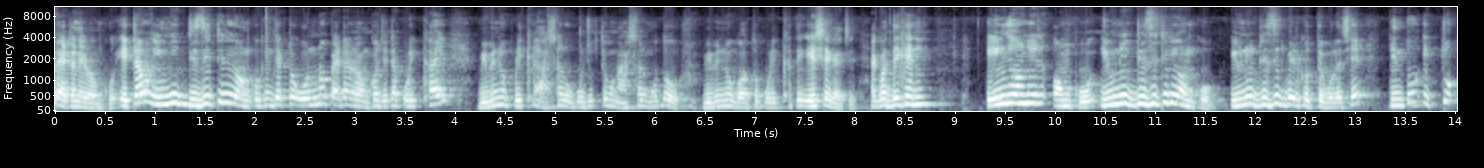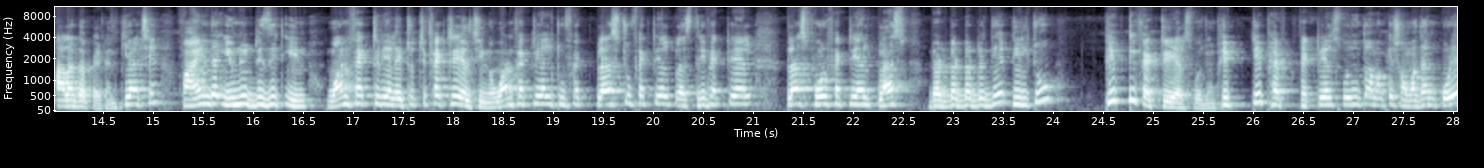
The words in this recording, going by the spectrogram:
প্যাটার্নের অঙ্ক। এটাও ইউনিট ডিজিটেরই অঙ্ক, কিন্তু একটা অন্য প্যাটার্নের অঙ্ক, যেটা পরীক্ষায়, বিভিন্ন পরীক্ষায় আসার উপযুক্ত এবং আসার মতো বিভিন্ন গত পরীক্ষাতে এসে গেছে। একবার দেখে নিই। এই ধরনের অঙ্ক ইউনিট ডিজিটেরই অঙ্ক ইউনিট ডিজিট বের করতে বলেছে, কিন্তু একটু আলাদা প্যাটার্ন কি আছে? Find the unit digit in one factorial এটা হচ্ছে ফ্যাক্টরিয়াল চিহ্ন। One factorial two fact plus two factorial plus three factorial plus four factorial plus dot dot dot দিয়ে টিল টু ফিফটি ফ্যাক্টরিয়ালস পর্যন্ত। ফিফটি ফ্যাক্টরিয়ালস পর্যন্ত আমাকে সমাধান করে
